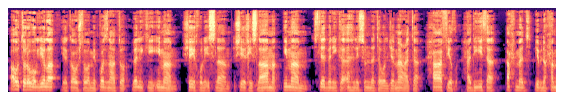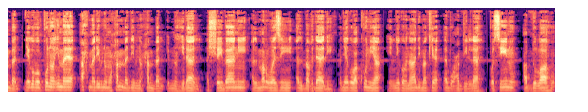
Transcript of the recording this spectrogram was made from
Autor ovog dijela je, kao što vam je poznato, veliki imam, šejhul islam, šejh islama, imam sljedbenika ahli sunnata wal džamaata, hafiz haditha, Ahmed ibn Hanbal. Njegovo puno ime je Ahmed ibn Muhammed ibn Hanbal ibn Hilal, al-Shaybani, al-Marwazi, al-Baghdadi. A njegova kunja ili njegov nadimak je Ebu Abdillah, po sinu Abdullahu,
